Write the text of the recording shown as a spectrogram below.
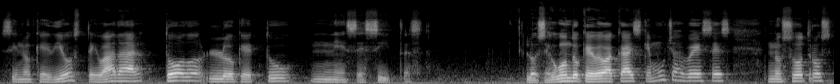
sino que Dios te va a dar todo lo que tú necesitas. Lo segundo que veo acá es que muchas veces nosotros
